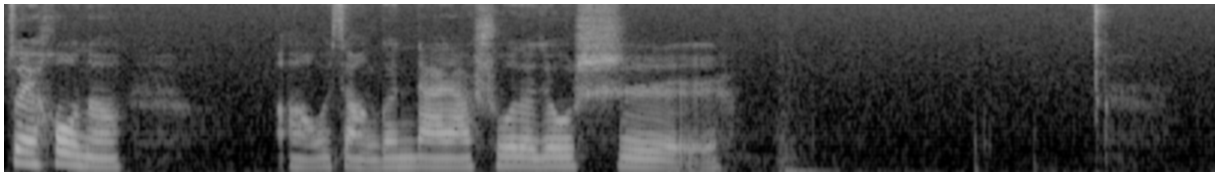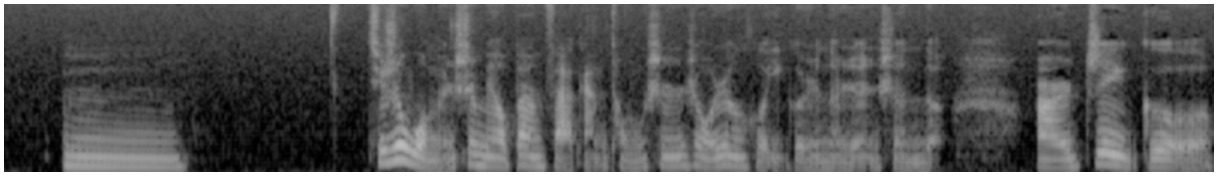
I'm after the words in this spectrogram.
最后呢，啊，我想跟大家说的就是，嗯，其实我们是没有办法感同身受任何一个人的人生的，而这个，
